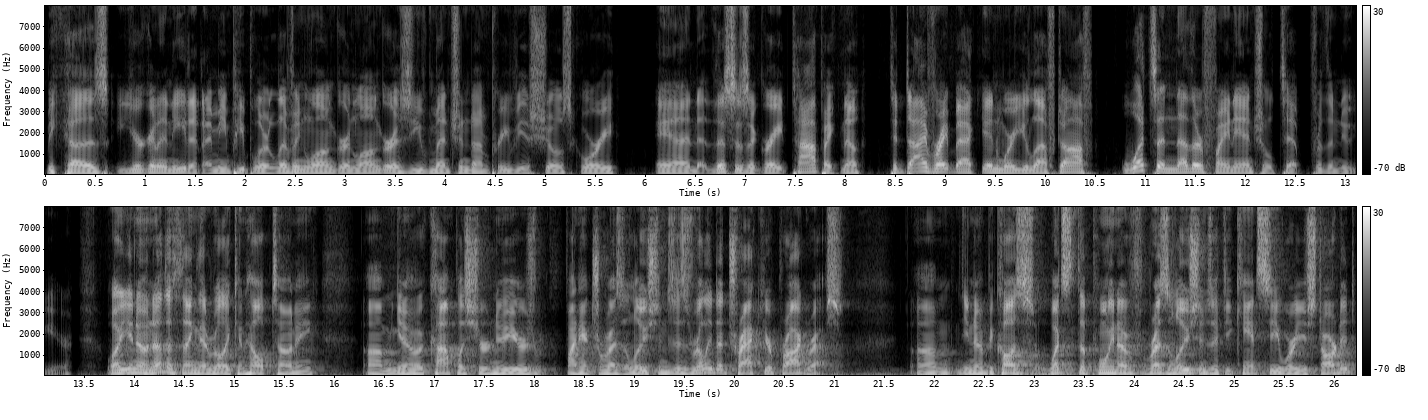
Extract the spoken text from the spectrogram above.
because you're going to need it. I mean, people are living longer and longer as you've mentioned on previous shows, Corey, and this is a great topic. Now, to dive right back in where you left off, what's another financial tip for the new year? Well, you know, another thing that really can help Tony um, you know, accomplish your New Year's financial resolutions is really to track your progress. Um, you know, because what's the point of resolutions if you can't see where you started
